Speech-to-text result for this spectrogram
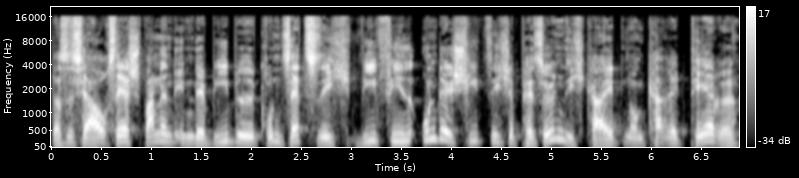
das ist ja auch sehr spannend in der Bibel grundsätzlich, wie viel unterschiedliche Persönlichkeiten und Charaktere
